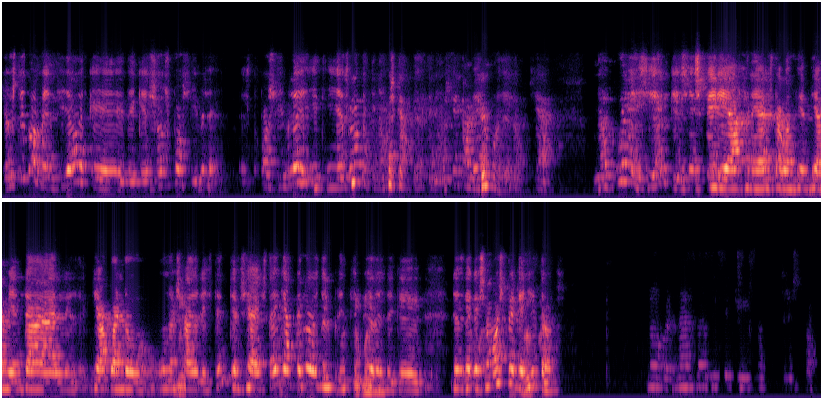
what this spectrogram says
Yo estoy convencida de que, eso es posible. Es posible y, y, es lo que tenemos que hacer. Tenemos que cambiar el modelo. O sea, no puede ser que se espere a generar esta conciencia ambiental ya cuando uno es adolescente. O sea, esto hay que hacerlo desde el principio, desde que, desde que somos pequeñitos. No, Bernardo dice que hizo tres partes.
